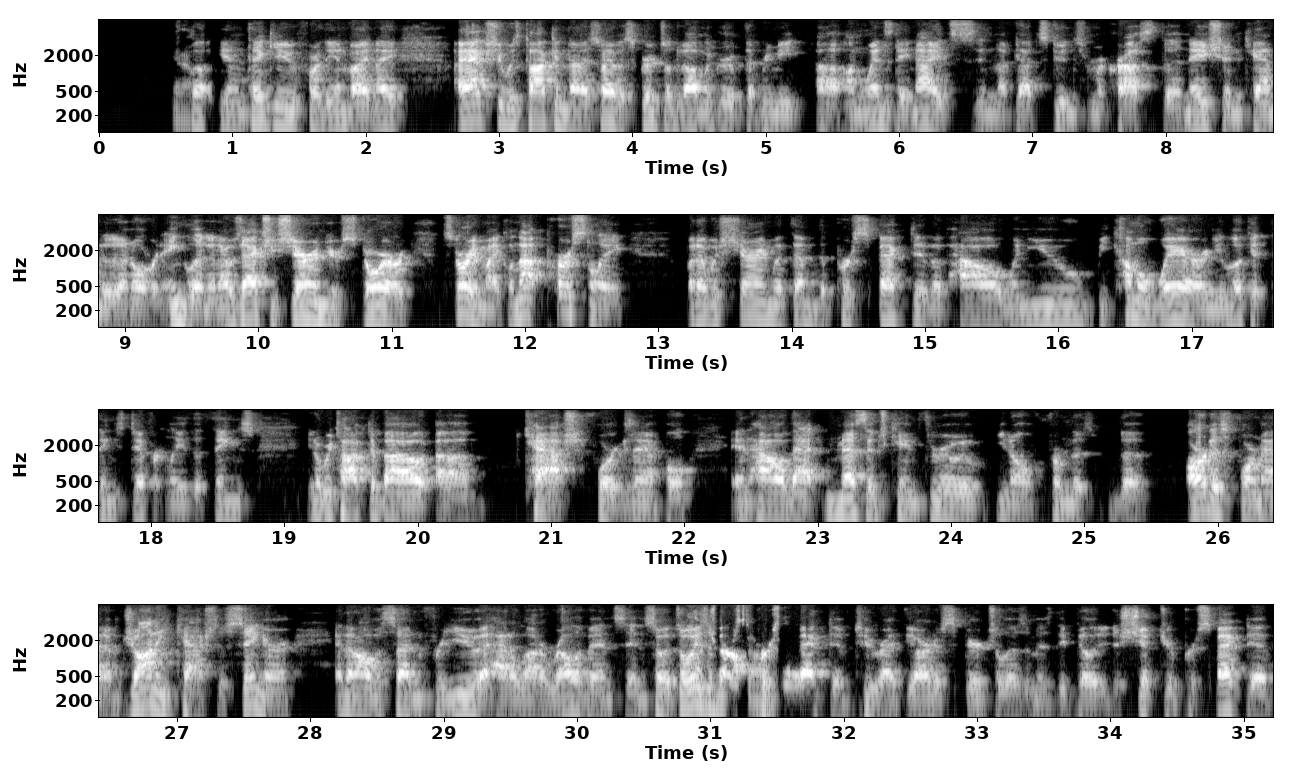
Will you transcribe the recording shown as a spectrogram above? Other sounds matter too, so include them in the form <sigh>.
You know. Well, again, thank you for the invite. And I, I actually was talking. To, so I have a spiritual development group that we meet uh, on Wednesday nights, and I've got students from across the nation, Canada, and over in England. And I was actually sharing your story, story, Michael, not personally, but I was sharing with them the perspective of how when you become aware and you look at things differently, the things, you know, we talked about uh, cash, for example and how that message came through, you know, from the the artist format of Johnny Cash, the singer, and then all of a sudden for you it had a lot of relevance. And so it's always about perspective too, right? The art of spiritualism is the ability to shift your perspective,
